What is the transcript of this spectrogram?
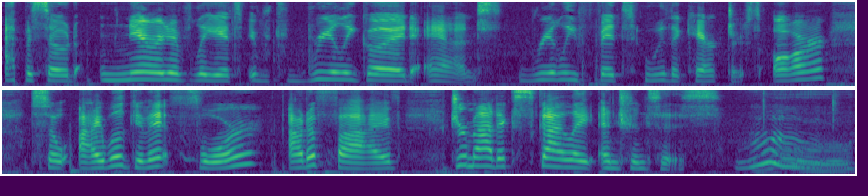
episode. Narratively, it's it's really good and really fits who the characters are. So I will give it 4 out of 5 dramatic skylight entrances. Ooh.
